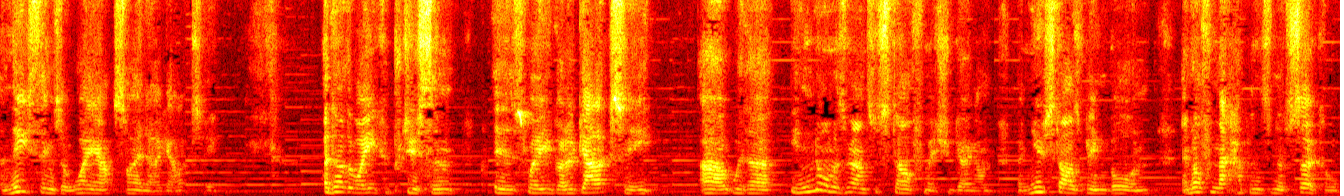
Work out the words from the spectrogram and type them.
and these things are way outside our galaxy. Another way you could produce them is where you've got a galaxy uh, with an enormous amount of star formation going on, a new star's being born, and often that happens in a circle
